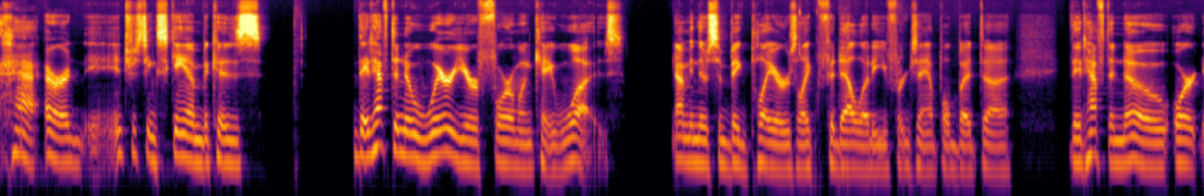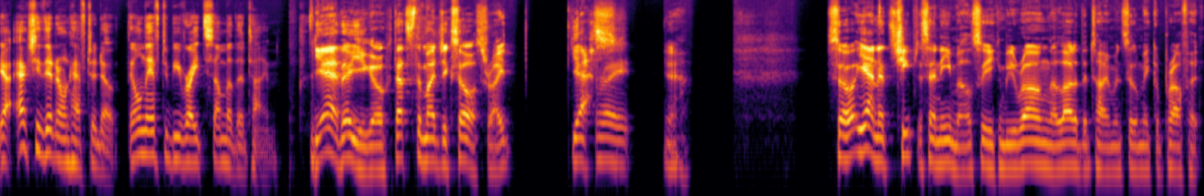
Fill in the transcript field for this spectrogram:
hack or an interesting scam because they'd have to know where your 401k was. I mean, there's some big players like Fidelity, for example, but uh, they'd have to know, or yeah, actually, they don't have to know. They only have to be right some of the time. Yeah, there you go. That's the magic sauce, right? Yes. Right. Yeah. So, yeah, and it's cheap to send emails, so you can be wrong a lot of the time and still make a profit.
